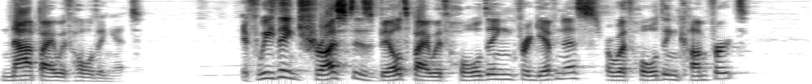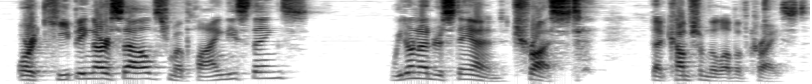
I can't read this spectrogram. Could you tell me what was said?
not by withholding it. If we think trust is built by withholding forgiveness or withholding comfort or keeping ourselves from applying these things, we don't understand trust that comes from the love of Christ.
